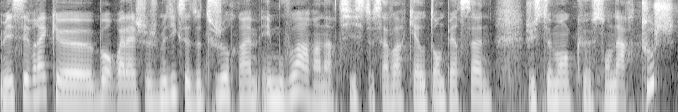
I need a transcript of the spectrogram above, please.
mais c'est vrai que bon voilà, je, me dis que ça doit toujours quand même émouvoir un artiste, savoir qu'il y a autant de personnes justement que son art touche.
